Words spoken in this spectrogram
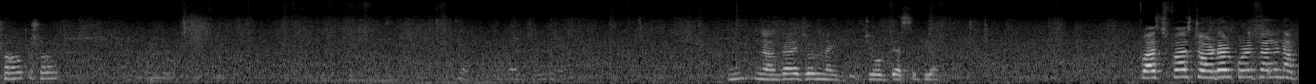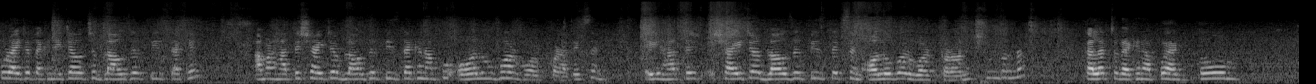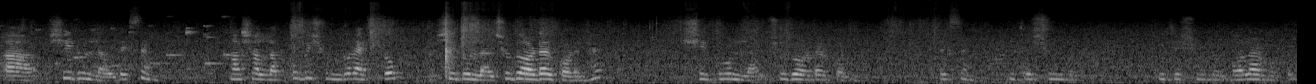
সরাও তো, সরাও। না, গায়ে জোর নাই, জোর দেশে দিয়া। ফার্স্ট ফার্স্ট অর্ডার করে ফেলেন আপু এটা দেখেন, এটা হচ্ছে ব্লাউজের পিস দেখেন। আমার হাতের শাড়িটার ব্লাউজের পিস দেখেন আপু অল ওভার ওয়ার্ক করা, দেখছেন? এই হাতের শাড়িটার ব্লাউজের পিস দেখছেন অল ওভার ওয়ার্ক করা, অনেক সুন্দর না? কালারটা দেখেন আপু, একদম সিঁদুর লাল, দেখছেন? মাশাল্লাহ খুবই সুন্দর, একদম সিঁদুর লাল, শুধু অর্ডার করেন হ্যাঁ? সিঁদুর লাল, শুধু অর্ডার করেন, দেখছেন? কি যে সুন্দর, কি যে সুন্দর, বলার মতো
